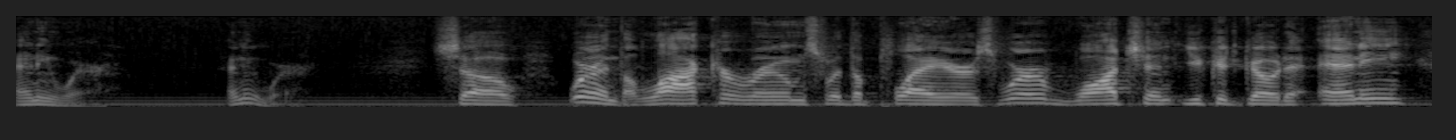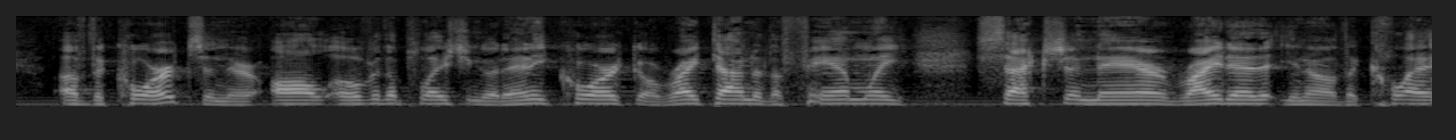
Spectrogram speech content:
Anywhere. Anywhere. So we're in the locker rooms with the players. We're watching. You could go to any of the courts, and they're all over the place. You can go to any court, go right down to the family section there, right at it, you know, the clay,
